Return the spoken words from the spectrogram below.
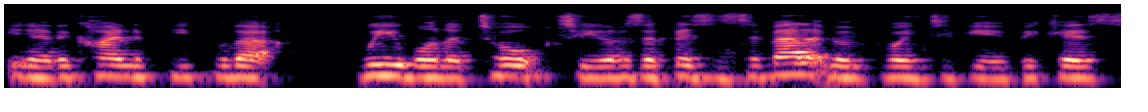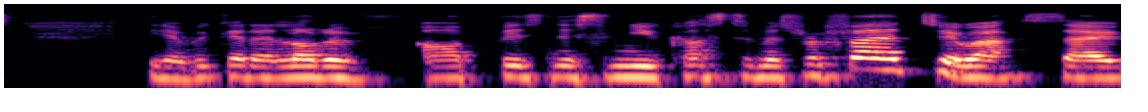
you know the kind of people that we want to talk to as a business development point of view, because you know we get a lot of our business and new customers referred to us. So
